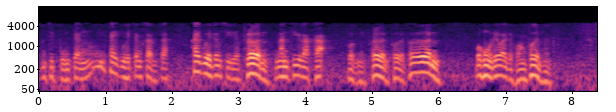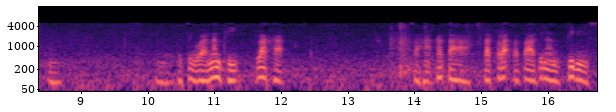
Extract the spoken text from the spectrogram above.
มันสิปรุงแต่งโอ้ยใครกูเห็นจังสันจ้ะใครกูเห็นจังสีเพลิน นันทีราคะพวกนี้เพลินเพลินเพลินบ่หูได้ว่าจะของเพลินนะจึงว่านันทีราคะ สหคตา ตัตระตตาพินันพินีเส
